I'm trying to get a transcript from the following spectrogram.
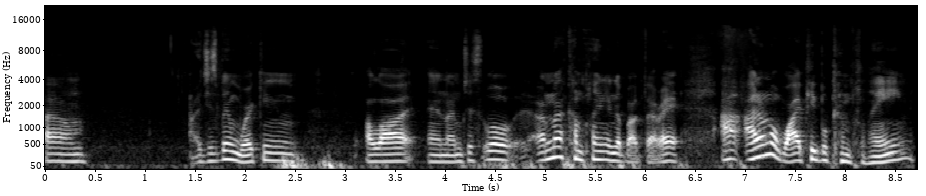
um, I just been working a lot, and I'm just well, I'm not complaining about that, right? I I don't know why people complain.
